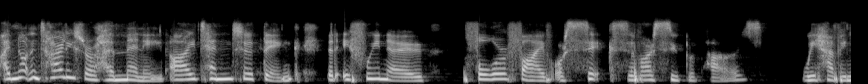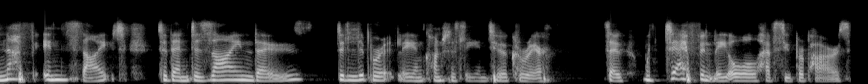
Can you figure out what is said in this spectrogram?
I'm not entirely sure how many. I tend to think that if we know four, or five, or six of our superpowers, we have enough insight to then design those deliberately and consciously into a career. So we definitely all have superpowers.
